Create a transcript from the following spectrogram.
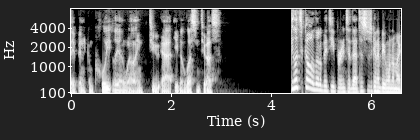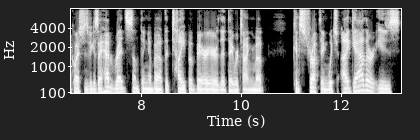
they've been completely unwilling to uh, even listen to us. Let's go a little bit deeper into that. This was going to be one of my questions because I had read something about the type of barrier that they were talking about constructing, which I gather is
